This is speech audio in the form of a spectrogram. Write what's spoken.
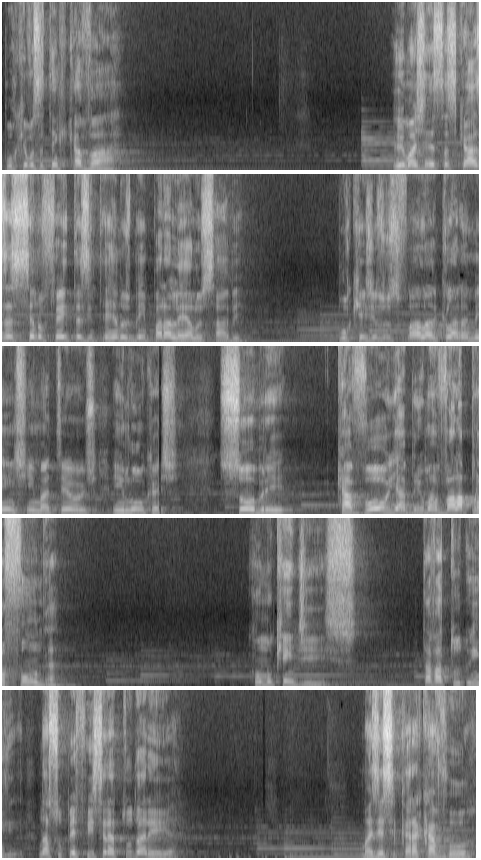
Porque você tem que cavar. Eu imagino essas casas sendo feitas em terrenos bem paralelos, sabe? Porque Jesus fala claramente em Mateus, em Lucas, sobre cavou e abriu uma vala profunda. Como quem diz, estava tudo na superfície era tudo areia. Mas esse cara cavou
